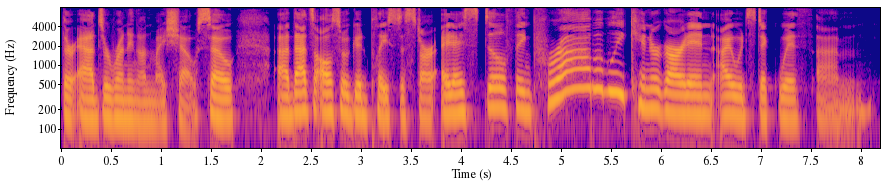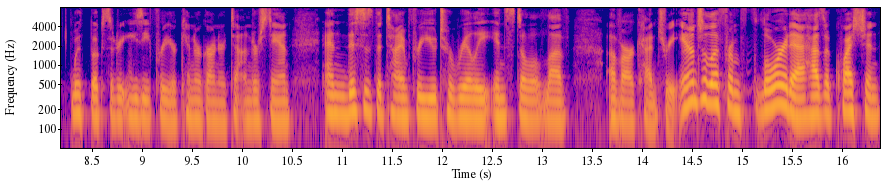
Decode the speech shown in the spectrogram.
Their ads are running on my show, so uh, that's also a good place to start. I, I, still think probably kindergarten. I would stick with um, with books that are easy for your kindergartner to understand. And this is the time for you to really instill a love of our country. Angela from Florida has a question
